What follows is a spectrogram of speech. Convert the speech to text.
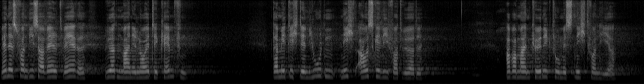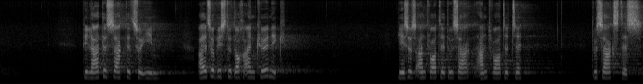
Wenn es von dieser Welt wäre, würden meine Leute kämpfen, damit ich den Juden nicht ausgeliefert würde. Aber mein Königtum ist nicht von hier. Pilatus sagte zu ihm, also bist du doch ein König. Jesus antwortete du, sag, antwortete, du sagst es,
